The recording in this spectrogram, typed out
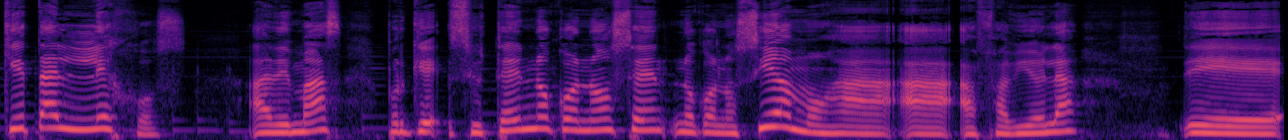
¿Qué tan lejos? Además, porque si ustedes no conocen, no conocíamos a, Fabiola eh,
